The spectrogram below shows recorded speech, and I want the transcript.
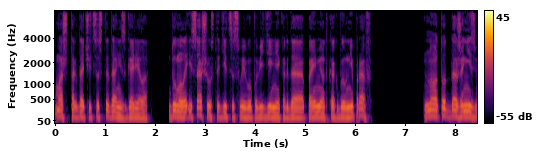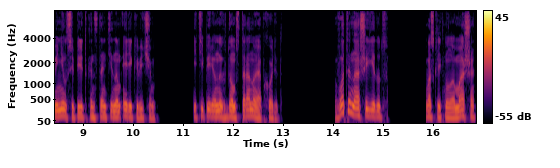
Маша тогда чуть со стыда не сгорела. Думала и Саша устыдиться своего поведения, когда поймет, как был неправ. Но тот даже не извинился перед Константином Эриковичем, и теперь он их дом стороной обходит. «Вот и наши едут», — воскликнула Маша,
